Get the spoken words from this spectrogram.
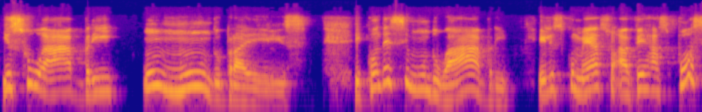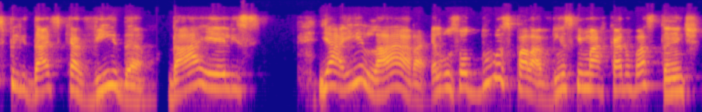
isso abre um mundo para eles. E quando esse mundo abre, eles começam a ver as possibilidades que a vida dá a eles. E aí, Lara, ela usou duas palavrinhas que me marcaram bastante,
